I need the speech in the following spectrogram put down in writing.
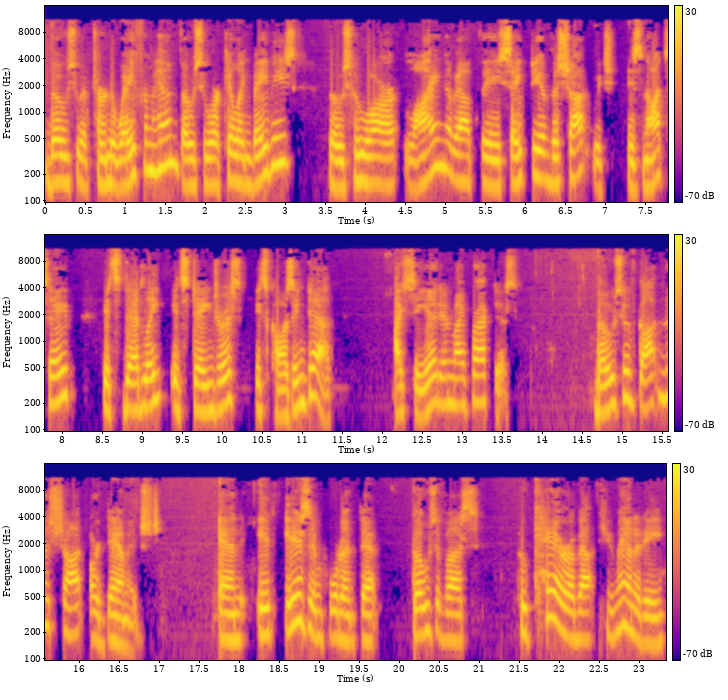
those who have turned away from him, those who are killing babies, those who are lying about the safety of the shot, which is not safe. It's deadly. It's dangerous. It's causing death. I see it in my practice. Those who've gotten the shot are damaged. And it is important that those of us who care about humanity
